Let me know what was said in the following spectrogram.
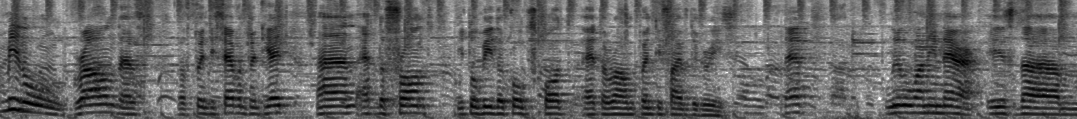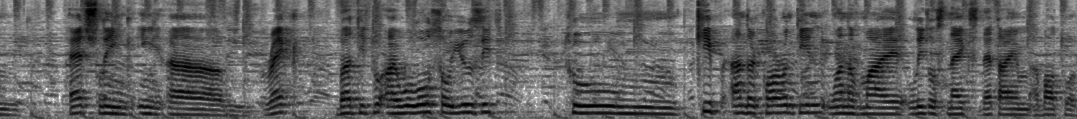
middle ground as of 27 28 and at the front it will be the cold spot at around 25 degrees that little one in there is the um, hatchling in, um, rack but it, I will also use it to um, keep under quarantine one of my little snakes that I am about to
